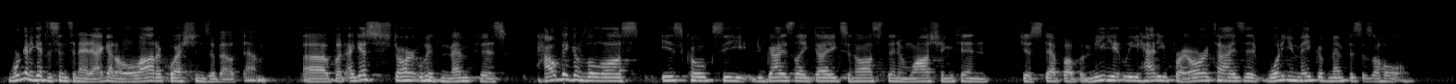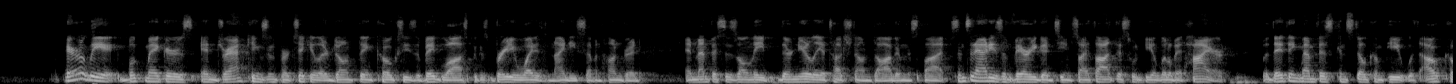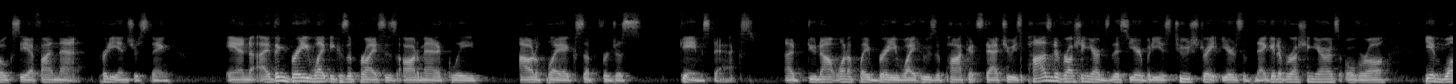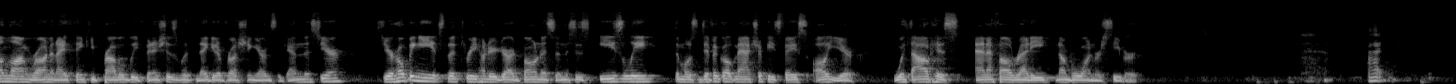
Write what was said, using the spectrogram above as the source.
We're going to get to Cincinnati. I got a lot of questions about them. Uh, but I guess start with Memphis. How big of the loss is Coxie? Do guys like Dykes and Austin and Washington just step up immediately? How do you prioritize it? What do you make of Memphis as a whole? Apparently, bookmakers and DraftKings in particular don't think Coxie's a big loss because Brady White is 9,700 and Memphis is only they're nearly a touchdown dog in the spot. Cincinnati is a very good team, so I thought this would be a little bit higher, but they think Memphis can still compete without Coxie. I find that pretty interesting, and I think Brady White because of price is automatically out of play except for just game stacks. I do not want to play Brady White, who's a pocket statue. He's positive rushing yards this year, but he has two straight years of negative rushing yards overall. He had one long run, and I think he probably finishes with negative rushing yards again this year. So you're hoping he gets the 300 yard bonus, and this is easily the most difficult matchup he's faced all year without his NFL ready number one receiver. I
